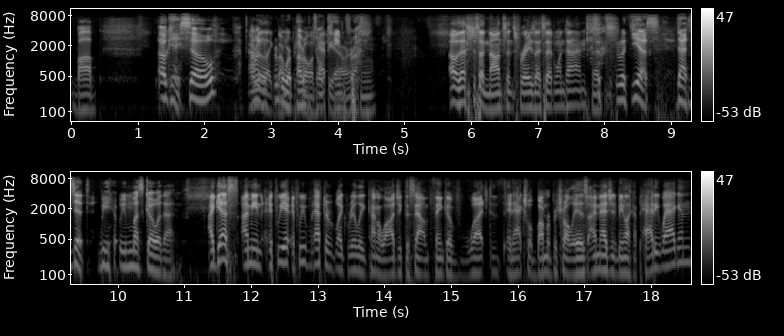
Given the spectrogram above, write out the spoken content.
Bob. Okay, so I, I really like remember Bumper where Patrol and Bumper Patrol Happy came Hour. from. Mm. Oh, that's just a nonsense phrase I said one time. That's like, yes, that's it. We we must go with that. I guess I mean if we if we have to like really kind of logic this out and think of what an actual bumper patrol is, I imagine it being like a paddy wagon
